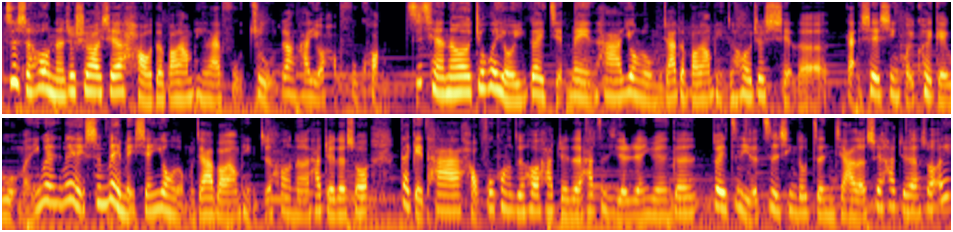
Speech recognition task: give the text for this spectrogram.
这时候呢就需要一些好的保养品来辅助，让它有好肤况。之前呢，就会有一对姐妹，她用了我们家的保养品之后，就写了感谢信回馈给我们。因为妹是妹妹先用了我们家的保养品之后呢，她觉得说带给她好肤况之后，她觉得她自己的人缘跟对自己的自信都增加了，所以她觉得说，哎，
